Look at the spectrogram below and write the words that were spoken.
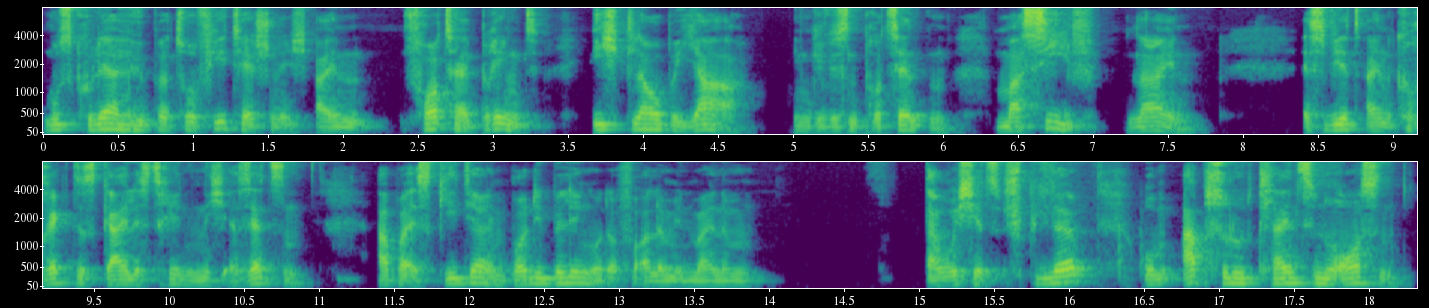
muskulär hypertrophietechnisch einen Vorteil bringt, ich glaube ja, in gewissen Prozenten. Massiv, nein. Es wird ein korrektes, geiles Training nicht ersetzen. Aber es geht ja im Bodybuilding oder vor allem in meinem, da wo ich jetzt spiele, um absolut kleinste Nuancen.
